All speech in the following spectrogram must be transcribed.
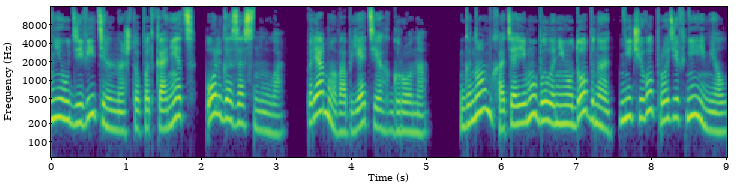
Неудивительно, что под конец Ольга заснула, прямо в объятиях Грона. Гном, хотя ему было неудобно, ничего против не имел.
